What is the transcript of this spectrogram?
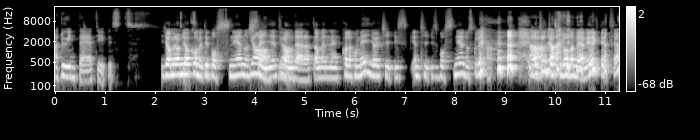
Att du inte är typiskt... Ja men om jag kommer till Bosnien och Ja, säger till ja. dem där att ja men kolla på mig, jag är typisk, en typisk bosnier, då skulle Ja. jag Ja, tror inte ja. jag skulle hålla med mig riktigt.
